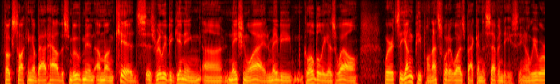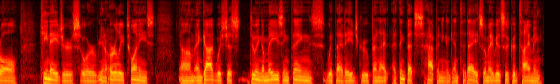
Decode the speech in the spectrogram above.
folks talking about how this movement among kids is really beginning uh, nationwide and maybe globally as well, where it's the young people, and that's what it was back in the '70s. You know, we were all teenagers or you know early 20s. Um, and God was just doing amazing things with that age group, and I, I think that's happening again today. So maybe this is good timing.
